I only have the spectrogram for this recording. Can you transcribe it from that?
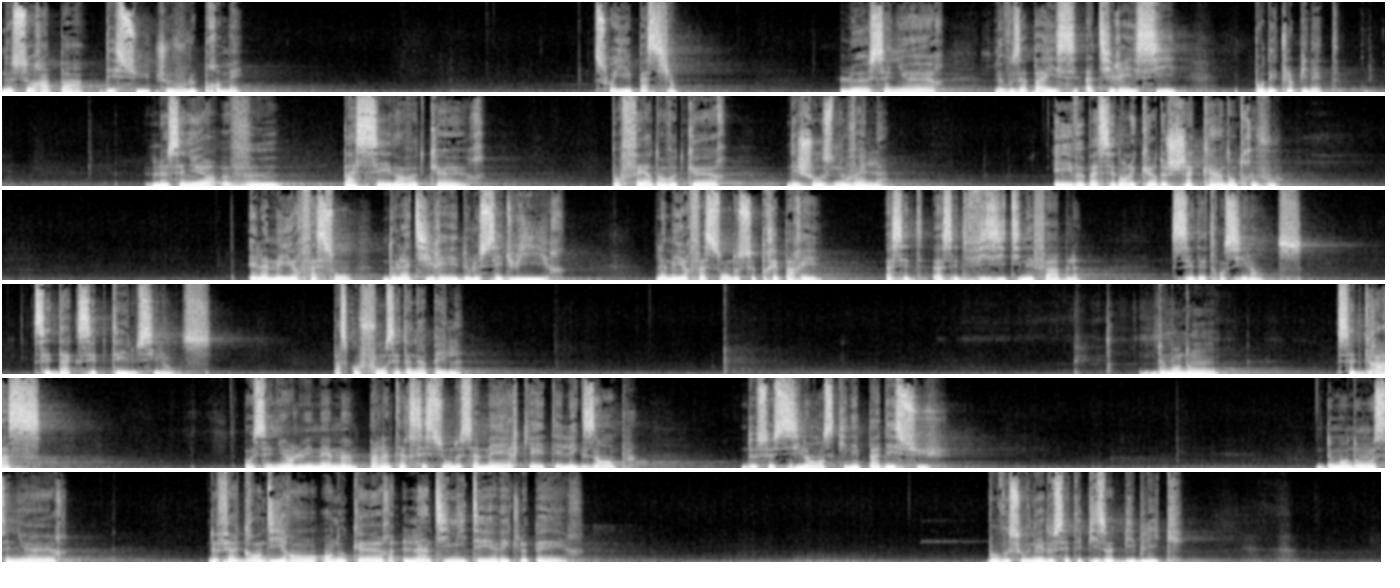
ne sera pas déçue, je vous le promets. Soyez patients. Le Seigneur ne vous a pas attiré ici pour des clopinettes. Le Seigneur veut passer dans votre cœur pour faire dans votre cœur des choses nouvelles. Et il veut passer dans le cœur de chacun d'entre vous. Et la meilleure façon de l'attirer, de le séduire, la meilleure façon de se préparer à cette, à cette visite ineffable, c'est d'être en silence. C'est d'accepter le silence. Parce qu'au fond, c'est un appel. Demandons cette grâce au Seigneur lui-même par l'intercession de sa mère qui a été l'exemple de ce silence qui n'est pas déçu. Demandons au Seigneur de faire grandir en, nos cœurs l'intimité avec le Père. Vous vous souvenez de cet épisode biblique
